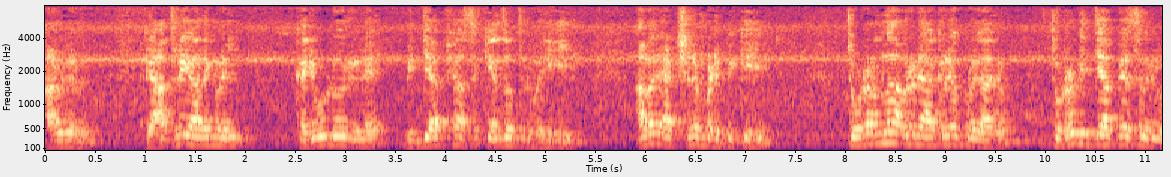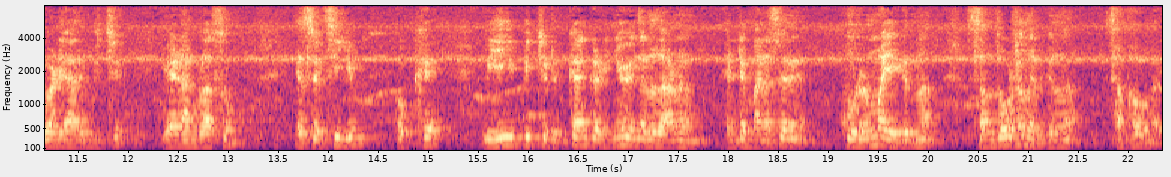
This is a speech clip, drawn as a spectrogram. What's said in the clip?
ആളുകൾ രാത്രികാലങ്ങളിൽ കരിവള്ളൂരിലെ വിദ്യാഭ്യാസ കേന്ദ്രത്തിൽ വരികയും അവരെ അക്ഷരം പഠിപ്പിക്കുകയും തുടർന്ന് അവരുടെ ആഗ്രഹപ്രകാരം തുടർ വിദ്യാഭ്യാസ പരിപാടി ആരംഭിച്ച് ഏഴാം ക്ലാസ്സും എസ് എൽ സിയും ഒക്കെ വിജയിപ്പിച്ചെടുക്കാൻ കഴിഞ്ഞു എന്നുള്ളതാണ് എന്റെ മനസ്സിന് കുളിർമയേകുന്ന സന്തോഷം നൽകുന്ന സംഭവങ്ങൾ.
